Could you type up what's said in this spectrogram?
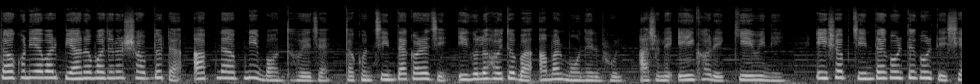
তখনই আবার পিয়ানো বাজানোর শব্দটা আপনা আপনি বন্ধ হয়ে যায়। তখন চিন্তা করে যে এগুলো হয়তো বা আমার মনের ভুল, আসলে এই ঘরে কেউই নেই। এইসব চিন্তা করতে করতে সে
